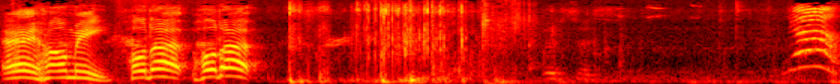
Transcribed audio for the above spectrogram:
Hey, homie, hold up, hold up. This is Yeah.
